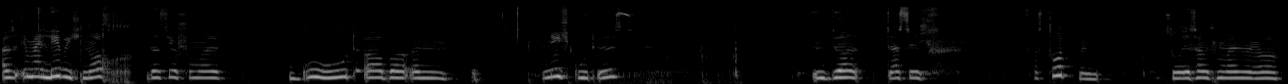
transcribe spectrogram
Also immerhin lebe ich noch. Das ist ja schon mal gut, aber ähm, nicht gut ist, da, dass ich fast tot bin. So, jetzt habe ich meine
